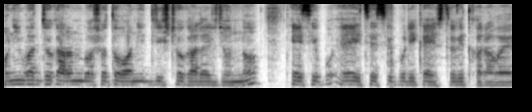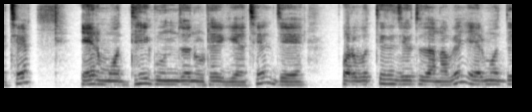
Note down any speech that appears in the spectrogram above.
অনিবার্য কারণবশত অনির্দিষ্টকালের জন্য এসি এইচএসসি পরীক্ষা স্থগিত করা হয়েছে। এর মধ্যেই গুঞ্জন উঠে গিয়েছে যে, পরবর্তীতে যেহেতু জানাবে, এর মধ্যে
